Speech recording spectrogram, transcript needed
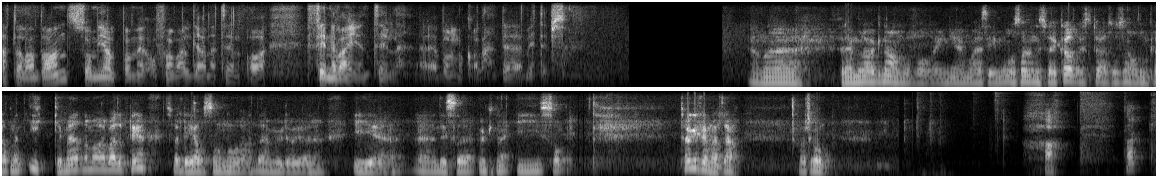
et eller annet som hjelper med å få velgerne til å finne veien til valglokalet. Det er mitt tips. En uh, fremragende anbefaling, må jeg si. Må også understreke at hvis du er sosialdemokrat, men ikke medlem av Arbeiderpartiet, så er det også noe det er mulig å gjøre i uh, disse ukene i sommer. Torgeir Finnvetle, vær så god. Ha. Takk.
